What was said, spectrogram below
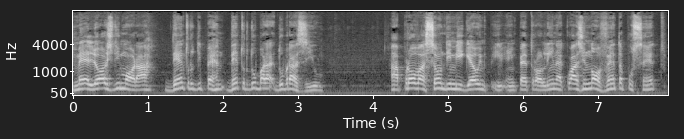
melhores de morar dentro, de, dentro do, do Brasil. A aprovação de Miguel em, em Petrolina é quase 90%.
